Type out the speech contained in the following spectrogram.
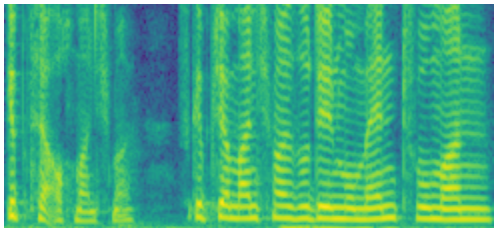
Gibt's ja auch manchmal. Es gibt ja manchmal so den Moment, wo man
